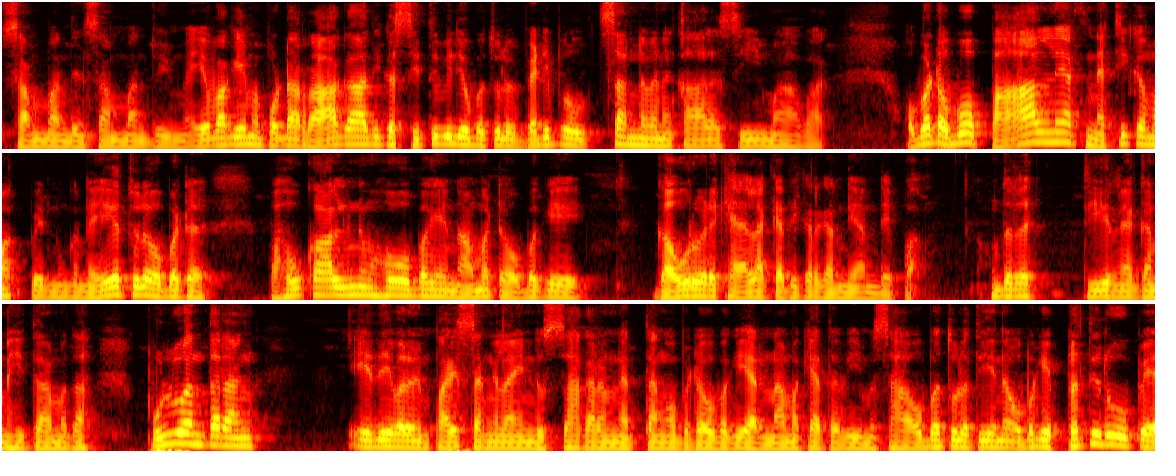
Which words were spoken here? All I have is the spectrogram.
සම්බන්ධෙන් සම්බන්ධවීම ඒ වගේම පොඩ රාගාධික සිතුවිලි ඔබ තුළ වැඩිපුර උත්සන්න වෙන කාල සීමාවක්. ඔබට ඔබ පාලනයක් නැතිකමක් පෙන්නුගන ඒ තුළ ඔබට පහුකාලිනම් හෝ ඔබගේ නමට ඔබගේ ගෞරුවට කෑලක් ඇතිකරගන්න යන්න එපා. හොඳට තීරණයක් ගන්න හිතාමත පුළුවන්තරං ඒදේවලින් පරිසංගලයින් උත්සාහ කරන්න නැත්තන් ඔබට ඔබගේ අර නම ඇතවීම සහ ඔබ තුළ තියෙන ඔබගේ ප්‍රතිරූපය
